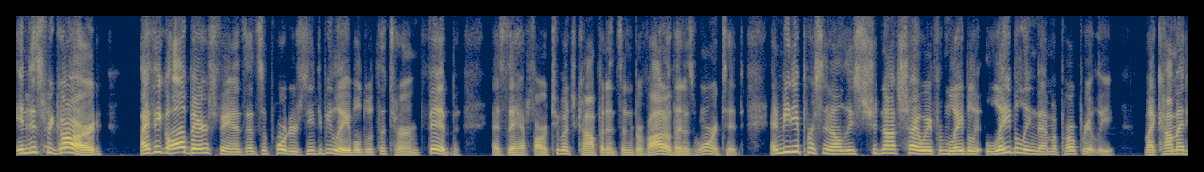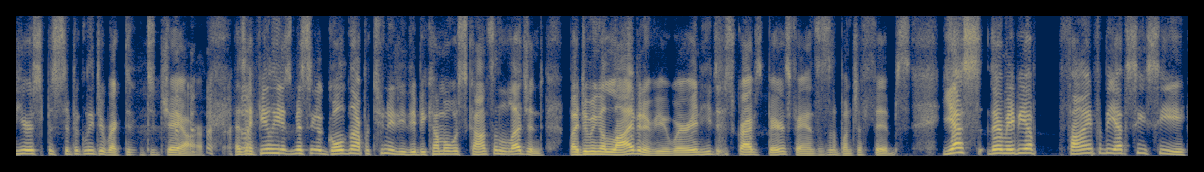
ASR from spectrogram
In this regard, I think all Bears fans and supporters need to be labeled with the term fib, as they have far too much confidence and bravado that is warranted, and media personalities should not shy away from label- labeling them appropriately. My comment here is specifically directed to JR, as I feel he is missing a golden opportunity to become a Wisconsin legend by doing a live interview wherein he describes Bears fans as a bunch of fibs. Yes, there may be a fine from the FCC,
